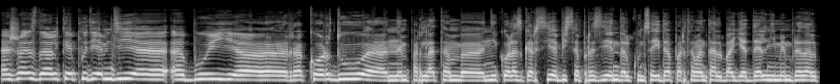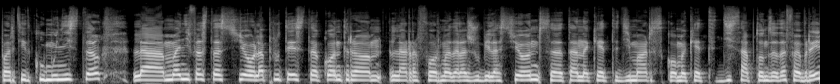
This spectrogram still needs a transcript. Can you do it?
Això és del que podíem dir eh, avui. Eh, recordo, eh, n'hem parlat amb eh, Nicolás García, vicepresident del Consell Departamental Valladel ni membre del Partit Comunista. La manifestació, la protesta contra la reforma de les jubilacions, eh, tant aquest dimarts com aquest dissabte 11 de febrer.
